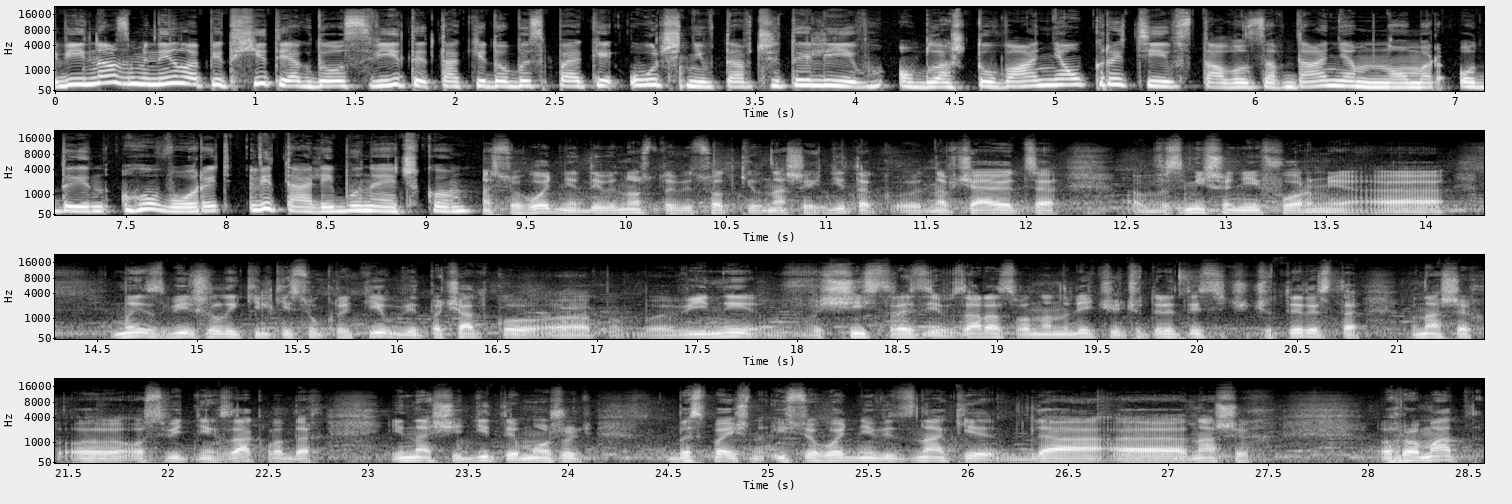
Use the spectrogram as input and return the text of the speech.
Війна змінила підхід як до освіти, так і до безпеки учнів та вчителів. Облаштування укриттів стало завданням номер один, говорить Віталій Бунечко. На сьогодні 90% наших діток навчаються в змішаній формі. Ми збільшили кількість укриттів від початку е, війни в 6 разів. Зараз вона налічує 4400 в наших е, освітніх закладах, і наші діти можуть безпечно. І сьогодні відзнаки для е, наших громад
